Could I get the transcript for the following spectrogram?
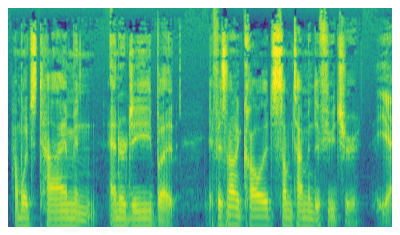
how much time and energy. But if it's not in college, sometime in the future. Yeah.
